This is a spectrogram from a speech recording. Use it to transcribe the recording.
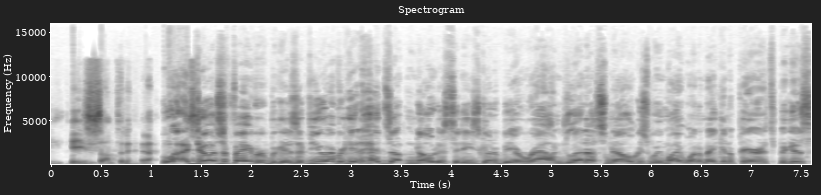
he's something else. Well, do us a favor because if you ever get heads up notice that he's going to be around, let us know because we might want to make an appearance because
